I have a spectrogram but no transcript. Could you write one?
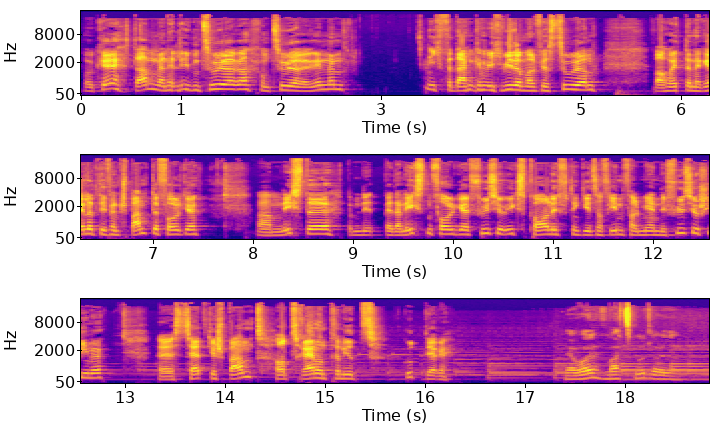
Okay, dann meine lieben Zuhörer und Zuhörerinnen. Ich bedanke mich wieder mal fürs Zuhören. War heute eine relativ entspannte Folge. Ähm, nächste, bei der nächsten Folge Physio X Powerlifting geht es auf jeden Fall mehr in die Physio-Schiene. Heißt, seid gespannt, haut's rein und trainiert gut, Dere. Jawohl, macht's gut, Leute.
